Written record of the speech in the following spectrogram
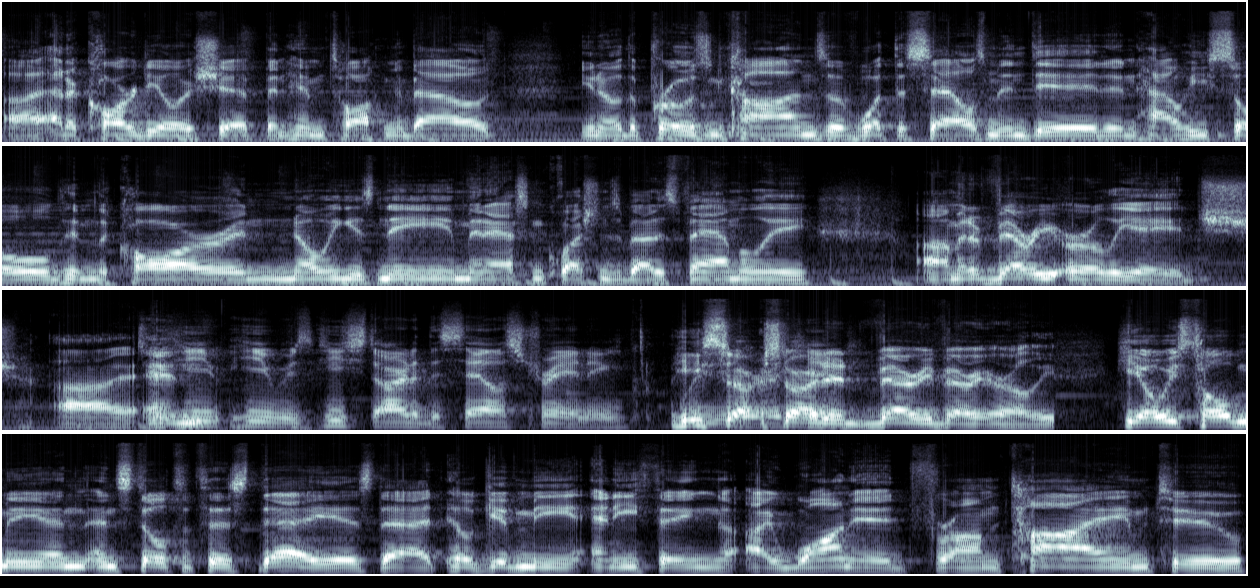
uh, at a car dealership and him talking about you know, the pros and cons of what the salesman did and how he sold him the car and knowing his name and asking questions about his family um, at a very early age. Uh, so and he, he was he started the sales training. He start, started very very early. He always told me, and, and still to this day, is that he'll give me anything I wanted from time to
